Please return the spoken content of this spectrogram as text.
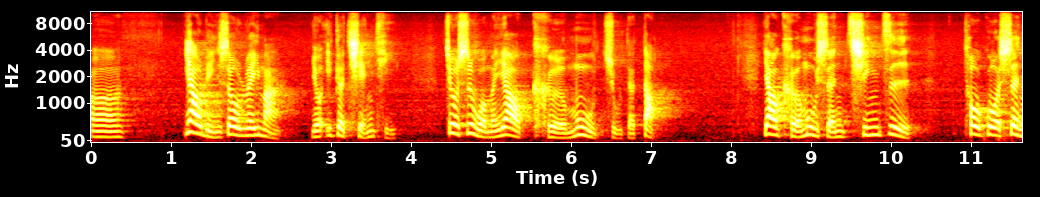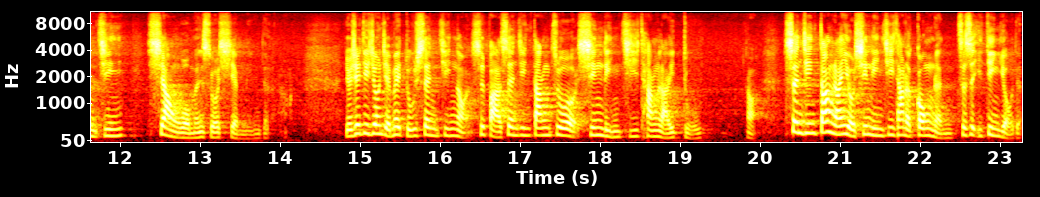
呃，要领受瑞玛有一个前提，就是我们要渴慕主的道，要渴慕神亲自透过圣经向我们所显明的。有些弟兄姐妹读圣经哦，是把圣经当作心灵鸡汤来读。圣经当然有心灵鸡汤的功能，这是一定有的。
